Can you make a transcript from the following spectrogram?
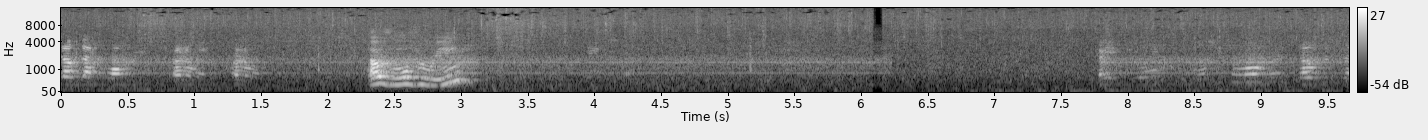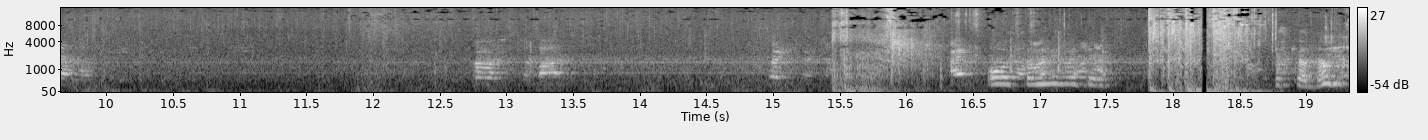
Jump that wall. Run away, run away. That was Wolverine? Are you feeling close to Wolverine? No, it's not Wolverine. Unless it's the bot. Pretty sure it's not. I- Oh, no, somebody I'm- right there. Just killed them.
